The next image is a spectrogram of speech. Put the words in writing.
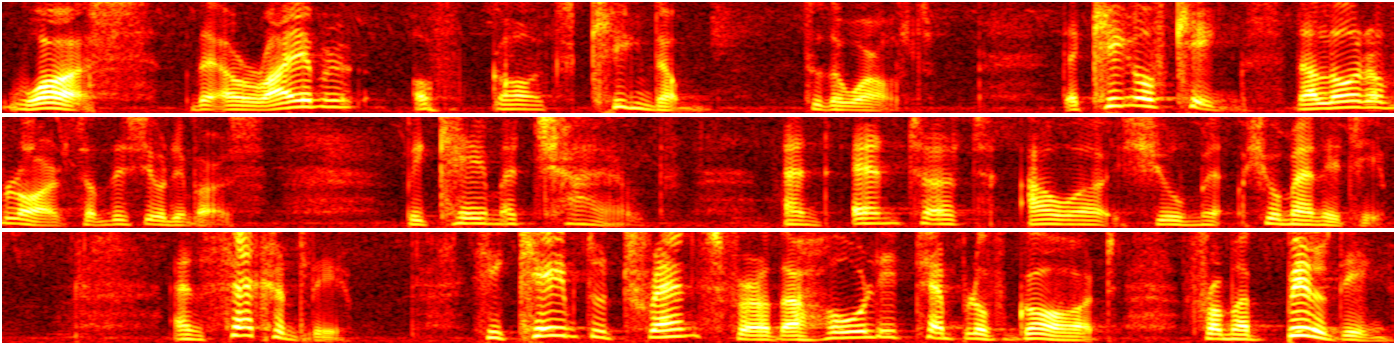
was the arrival of God's kingdom to the world. The King of Kings, the Lord of Lords of this universe, became a child and entered our hum humanity. And secondly, he came to transfer the holy temple of God from a building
